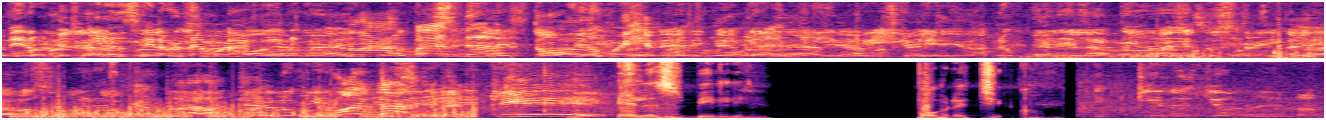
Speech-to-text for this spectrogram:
primero era una muy moderna una banda una de los muy genérica. No puede En el decir todo de eso esos por 32. Ah, ¿qué es lo que ¿Qué? Él es Billy. Pobre chico. ¿Y quién es John Lennon?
